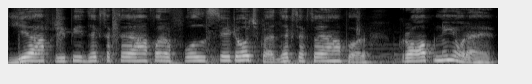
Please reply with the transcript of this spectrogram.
ये आप डीपी देख सकते हो, यहाँ पर फुल सेट हो चुका है। देख सकते हो यहाँ पर क्रॉप नहीं हो रहा है।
